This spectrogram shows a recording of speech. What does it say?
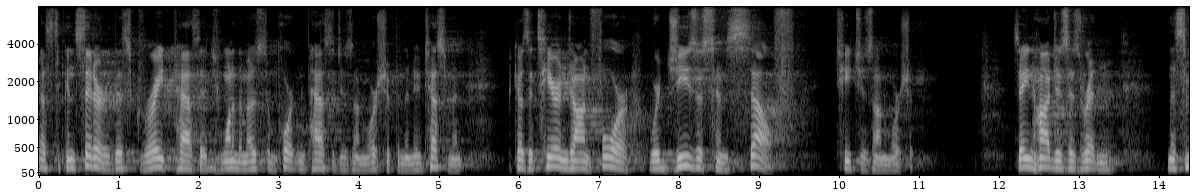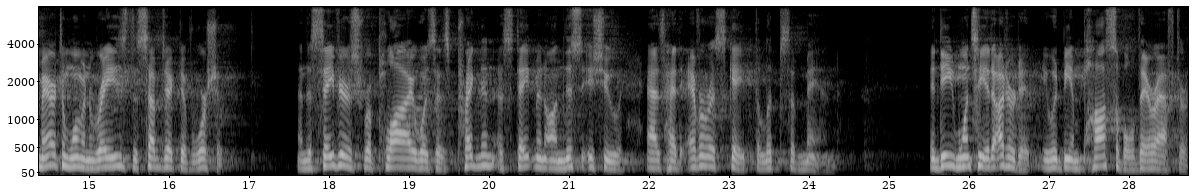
us to consider this great passage, one of the most important passages on worship in the New Testament, because it's here in John 4 where Jesus himself teaches on worship. Zane Hodges has written The Samaritan woman raised the subject of worship, and the Savior's reply was as pregnant a statement on this issue as had ever escaped the lips of man. Indeed, once he had uttered it, it would be impossible thereafter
